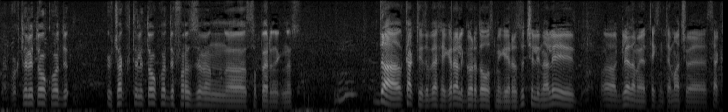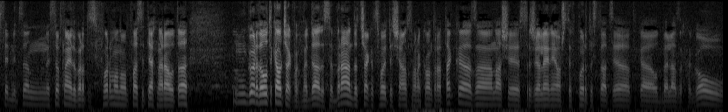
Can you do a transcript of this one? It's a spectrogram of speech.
Чаквахте ли толкова очаквахте ли толкова дефанзивен а, съперник днес? Да, както и да бяха играли, горе-долу сме ги разучили, нали? Гледаме техните мачове всяка седмица. Не са в най-добрата си форма, но това си тяхна работа. Горе-долу така очаквахме, да, да се бранят, да чакат своите шансове на контратака. За наше съжаление, още в първата ситуация така отбелязаха гол.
